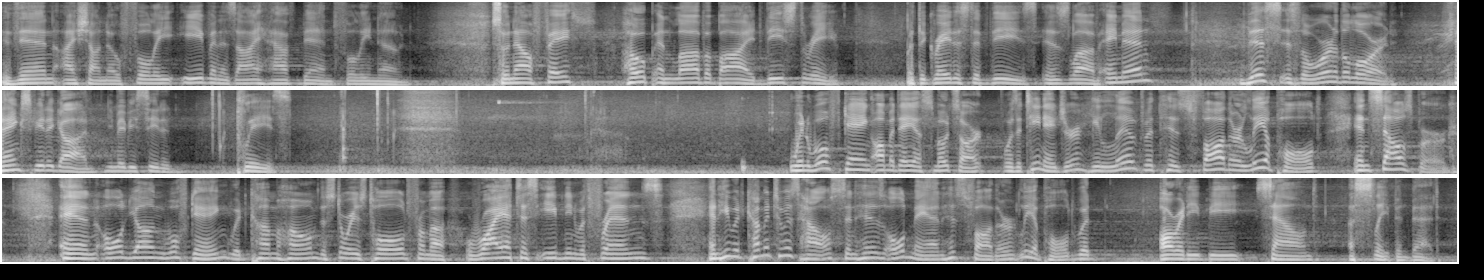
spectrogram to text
Then I shall know fully, even as I have been fully known. So now faith, hope, and love abide, these three. But the greatest of these is love. Amen. This is the word of the Lord. Thanks be to God. You may be seated, please. When Wolfgang Amadeus Mozart was a teenager, he lived with his father Leopold in Salzburg. And old young Wolfgang would come home, the story is told, from a riotous evening with friends. And he would come into his house, and his old man, his father, Leopold, would already be sound asleep in bed.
